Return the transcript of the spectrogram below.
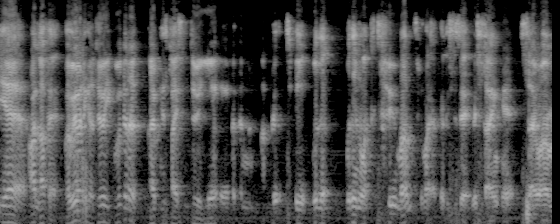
Yeah, I love it. But we're only going to do it. We're going to open this place and do a year here, but then to be with within, within like two months, we're like, okay, this is it. We're staying here. So um,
